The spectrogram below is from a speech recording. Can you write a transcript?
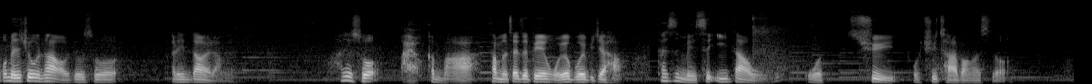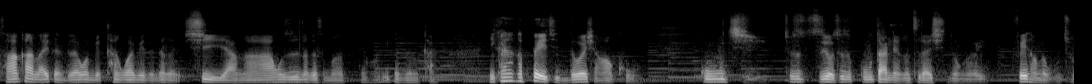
我每次去问他，我就说阿林刀海郎，他就说，哎呦，干嘛啊？他们在这边，我又不会比较好，但是每次一到五。我去我去查房的时候，常常看到一个人都在外面看外面的那个夕阳啊，或者是那个什么电话，一个人在看，你看那个背景，都会想要哭，孤寂，就是只有就是孤单两个字来形容而已，非常的无助。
